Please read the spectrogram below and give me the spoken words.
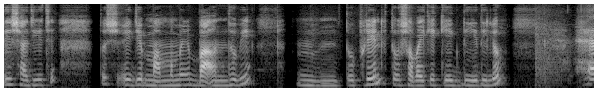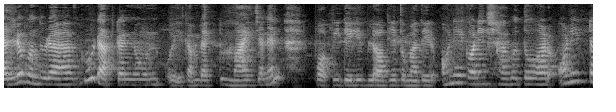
দিয়ে সাজিয়েছে। তো এই যে মাম্মামের বান্ধবী তো ফ্রেন্ড তো সবাইকে কেক দিয়ে দিল। হ্যালো বন্ধুরা, good afternoon. Welcome back to my channel. Poppy daily ব্লগে তোমাদের অনেক অনেক স্বাগত আর অনেকটা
